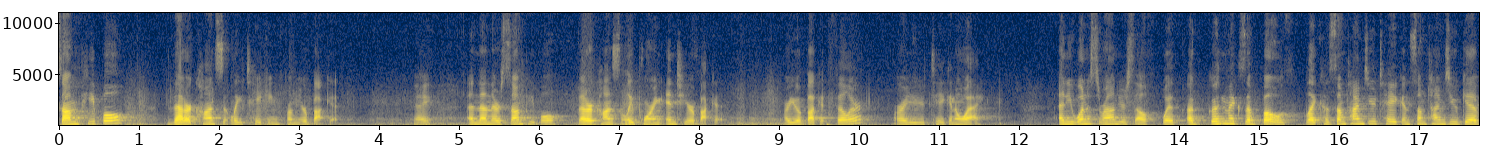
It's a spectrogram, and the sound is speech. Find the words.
some people that are constantly taking from your bucket. Okay? And then there's some people that are constantly pouring into your bucket. Are you a bucket filler or are you taken away? And you want to surround yourself with a good mix of both, like, because sometimes you take and sometimes you give.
